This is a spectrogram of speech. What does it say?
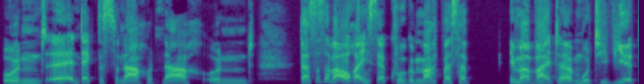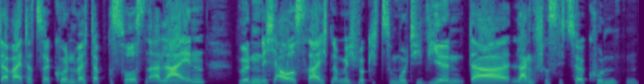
und äh, entdeckt es so nach und nach. Und das ist aber auch eigentlich sehr cool gemacht, weil immer weiter motiviert, da weiter zu erkunden, weil ich glaube, Ressourcen allein würden nicht ausreichen, um mich wirklich zu motivieren, da langfristig zu erkunden.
